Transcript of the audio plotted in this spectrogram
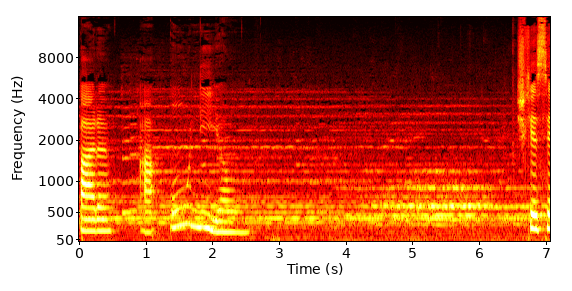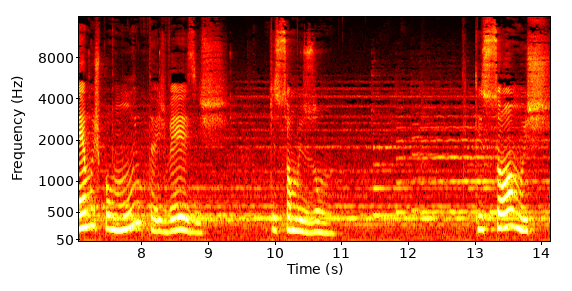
Para a união. Esquecemos por muitas vezes que somos um, que somos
